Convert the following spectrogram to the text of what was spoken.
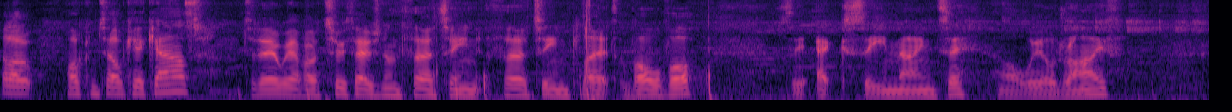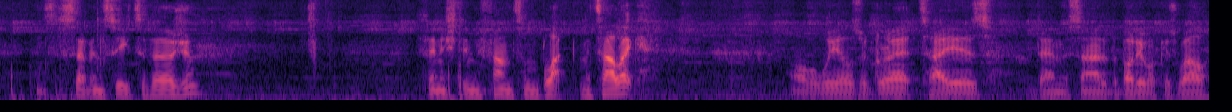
Hello, welcome to LK Cars. Today we have our 2013 13 plate Volvo. It's the XC90 all-wheel drive. It's a seven-seater version. Finished in phantom black metallic. All the wheels are great, tyres down the side of the bodywork as well.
